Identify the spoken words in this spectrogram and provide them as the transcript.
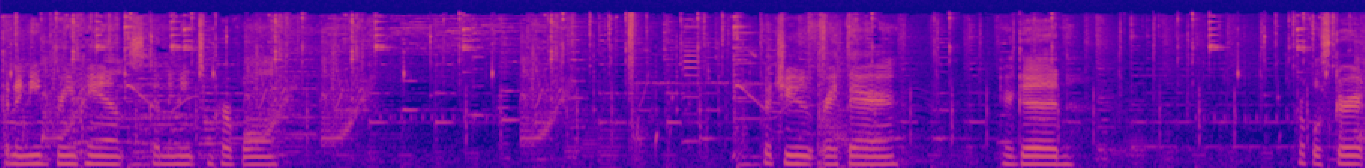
Gonna need green pants. Gonna need some purple. Put you right there. You're good. Purple skirt.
